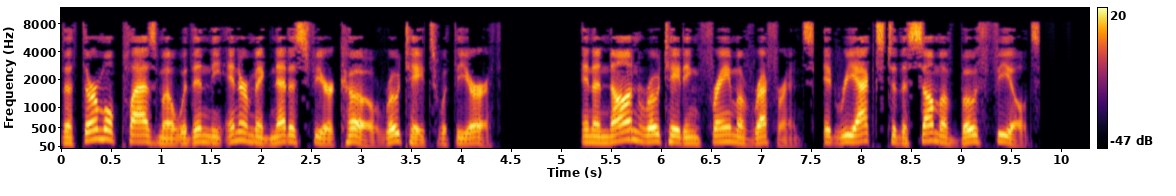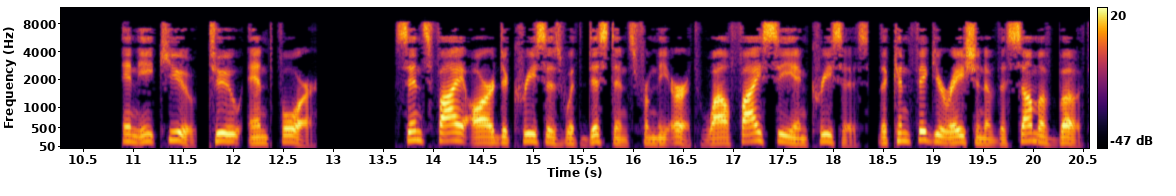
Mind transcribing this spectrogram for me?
The thermal plasma within the inner magnetosphere co-rotates with the Earth. In a non-rotating frame of reference, it reacts to the sum of both fields in EQ 2 and 4. Since phi r decreases with distance from the Earth while phi c increases, the configuration of the sum of both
